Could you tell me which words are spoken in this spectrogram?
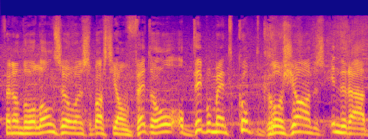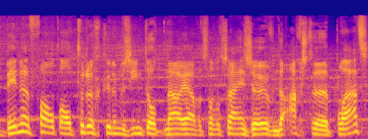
Fernando Alonso en Sebastian Vettel. Op dit moment komt Grosjean dus inderdaad binnen. Valt al terug, kunnen we zien, tot, nou ja, wat zal het zijn, zevende, achtste plaats.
